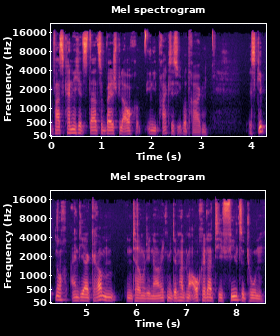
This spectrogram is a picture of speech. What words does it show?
was kann ich jetzt da zum Beispiel auch in die Praxis übertragen? Es gibt noch ein Diagramm in Thermodynamik, mit dem hat man auch relativ viel zu tun.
